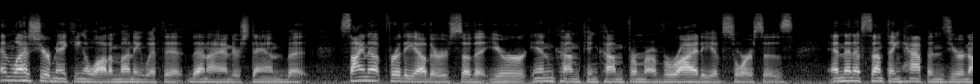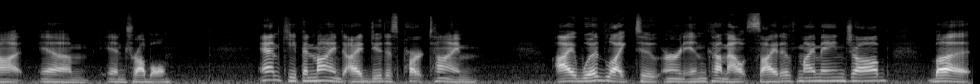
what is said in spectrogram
unless you're making a lot of money with it, then I understand. But sign up for the others so that your income can come from a variety of sources. And then if something happens, you're not um, in trouble. And keep in mind, I do this part time. I would like to earn income outside of my main job, but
